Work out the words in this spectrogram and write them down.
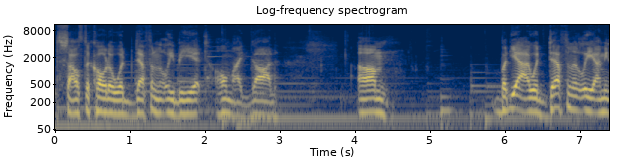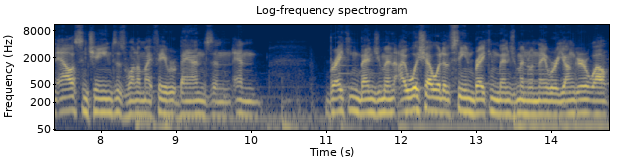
South Dakota would definitely be it. Oh my God. Um, but yeah, I would definitely. I mean, Alice in Chains is one of my favorite bands, and and Breaking Benjamin. I wish I would have seen Breaking Benjamin when they were younger. Well,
